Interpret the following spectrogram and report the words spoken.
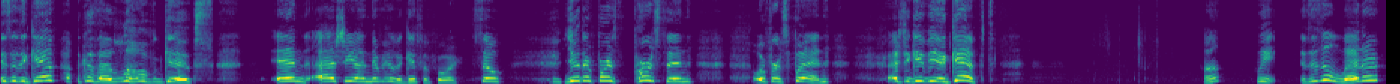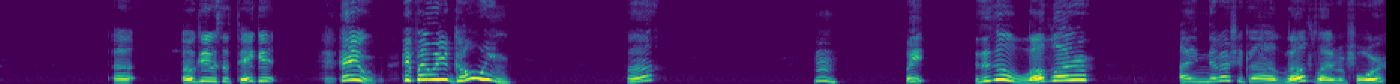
Is it a gift? Because I love gifts. And actually, I never had a gift before. So, you're the first person, or first friend, I should give you a gift. Huh? Wait, is this a letter? Uh, okay, so take it. Hey, hey, friend, where you going? Huh? Hmm. Wait, is this a love letter? I never actually got a love letter before.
